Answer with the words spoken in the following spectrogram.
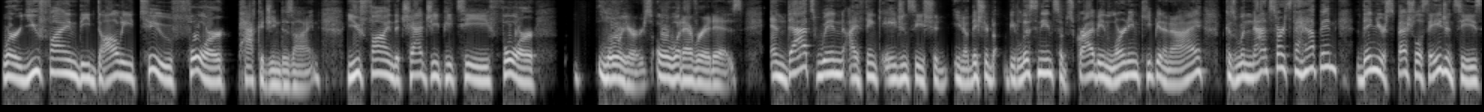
where you find the DALL-E 2 for packaging design. You find the ChatGPT for lawyers or whatever it is. And that's when I think agencies should, you know, they should be listening, subscribing, learning, keeping an eye. Because when that starts to happen, then your specialist agencies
